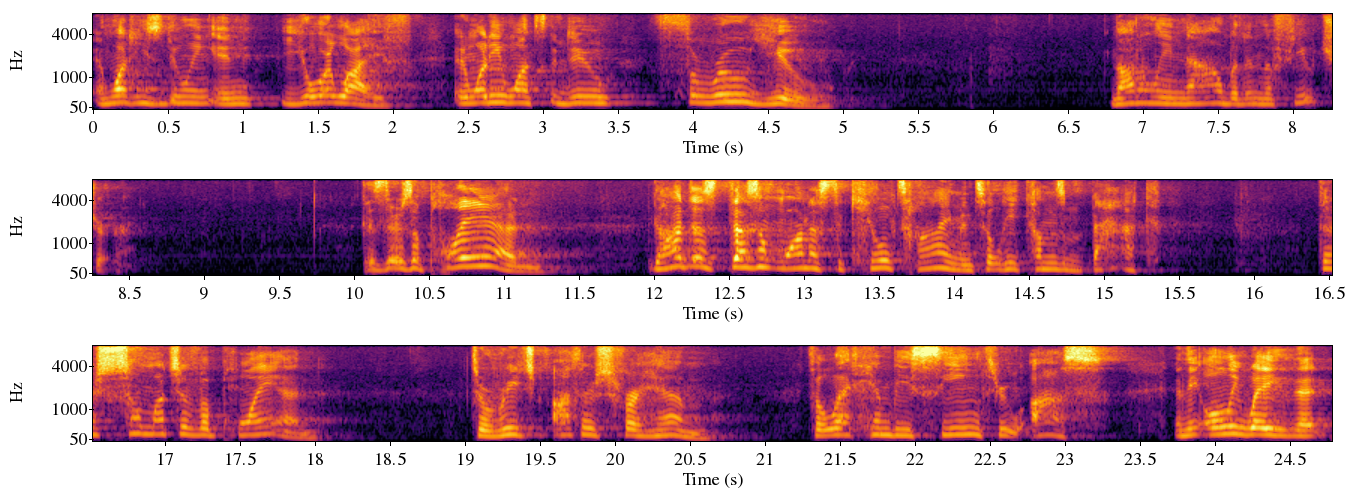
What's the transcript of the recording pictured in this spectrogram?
and what he's doing in your life and what he wants to do through you. Not only now, but in the future. Because there's a plan. God just doesn't want us to kill time until he comes back. There's so much of a plan to reach others for him, to let him be seen through us. And the only way that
